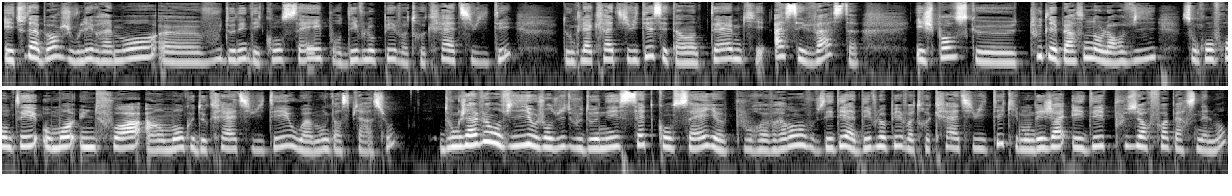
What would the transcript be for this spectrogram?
et tout d'abord je voulais vraiment euh, vous donner des conseils pour développer votre créativité. Donc la créativité c'est un thème qui est assez vaste et je pense que toutes les personnes dans leur vie sont confrontées au moins une fois à un manque de créativité ou à un manque d'inspiration. Donc j'avais envie aujourd'hui de vous donner 7 conseils pour euh, vraiment vous aider à développer votre créativité qui m'ont déjà aidé plusieurs fois personnellement.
